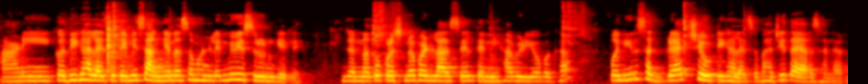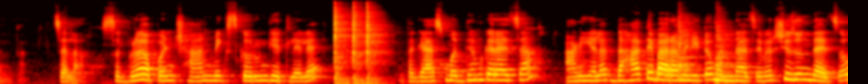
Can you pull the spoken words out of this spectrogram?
आणि कधी घालायचं ते मी सांगेन असं म्हणले मी विसरून गेले. ज्यांना तो प्रश्न पडला असेल त्यांनी हा व्हिडिओ बघा. पनीर सगळ्यात शेवटी घालायचं भाजी तयार झाल्यानंतर. चला सगळं आपण छान मिक्स करून घेतलेलं आहे. आता गॅस मध्यम करायचा. आणि याला दहा ते बारा मिनिटं मंद आचेवर शिजून द्यायचं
